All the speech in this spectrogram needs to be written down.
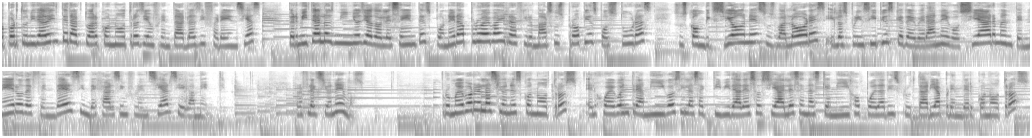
oportunidad de interactuar con otros y enfrentar las diferencias permite a los niños y adolescentes poner a prueba y reafirmar sus propias posturas, sus convicciones, sus valores y los principios que deberán negociar, mantener o defender sin dejarse influenciar ciegamente. Reflexionemos. Promuevo relaciones con otros, el juego entre amigos y las actividades sociales en las que mi hijo pueda disfrutar y aprender con otros.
